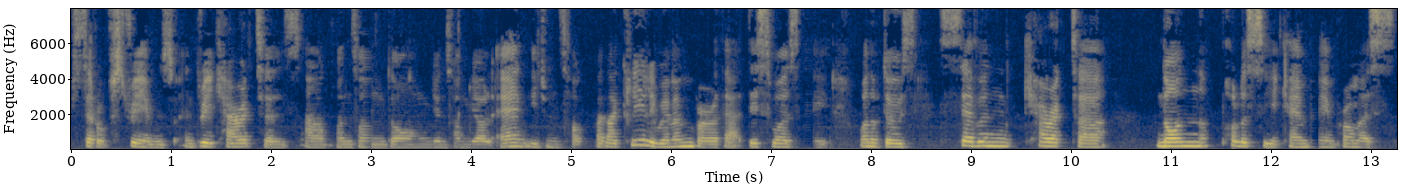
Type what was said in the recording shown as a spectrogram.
set of streams and three characters, uh, Kwon Sung-dong, Yoon Sung-yeol, and Lee Jun-seok. But I clearly remember that this was a, one of those seven character non-policy campaign promise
